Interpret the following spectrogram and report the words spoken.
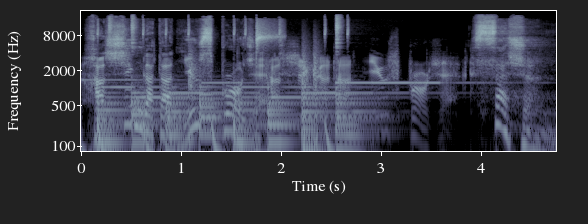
発信型ニュースプロジェクトセッション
